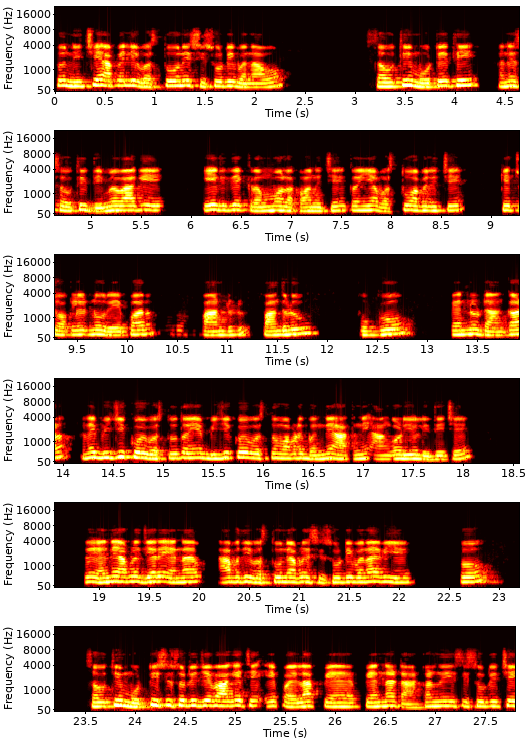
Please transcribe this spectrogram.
તો નીચે આપેલી વસ્તુઓની સિસોટી બનાવો. સૌથી મોટેથી અને સૌથી ધીમે વાગે એ રીતે ક્રમમાં લખવાની છે. તો અહીંયા વસ્તુ આપેલી છે કે ચોકલેટનું રેપર, પાંદડું ફુગ્ગો, પેનનું ઢાંકણ અને બીજી કોઈ વસ્તુ. તો અહીંયા બીજી કોઈ વસ્તુમાં આપણે બંને હાથની આંગળીઓ લીધી છે. તો એને આપણે જ્યારે એના આ બધી વસ્તુને આપણે સિસોટી બનાવીએ, તો સૌથી મોટી સિસોટી જે વાગે છે એ પહેલાં પેનના ઢાંકણની સિસોટી છે,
